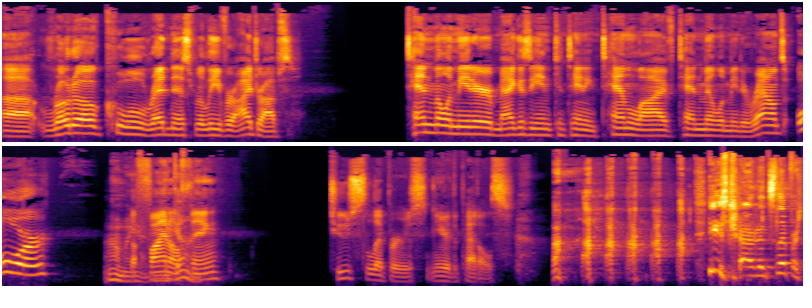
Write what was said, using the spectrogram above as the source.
uh, Rohto Cool Redness Reliever eye drops, 10 millimeter magazine containing 10 live 10 millimeter rounds, or oh the God, final thing, two slippers near the pedals. He's driving in slippers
